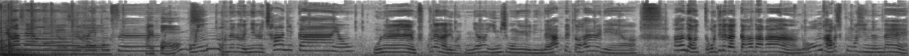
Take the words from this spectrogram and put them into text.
안녕하세요. 안녕하세요. 하이퐁스. 하이뽕. 오잉 오늘은 웬일로 차니까요. 오늘 국군의 날이거든요. 임시공휴일인데 하필 또 화요일이에요. 아 근데 어, 어디를 갈까 하다가 너무 가고 싶은 곳이 있는데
